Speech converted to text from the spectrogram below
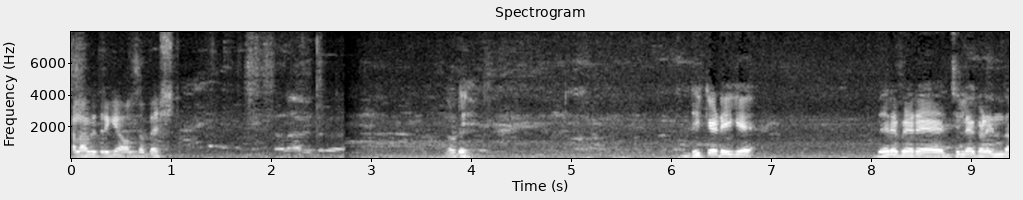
ಕಲಾವಿದರಿಗೆ ಆಲ್ ದ ಬೆಸ್ಟ್ ನೋಡಿ ಡಿ ಕೆ ಡಿಗೆ ಬೇರೆ ಬೇರೆ ಜಿಲ್ಲೆಗಳಿಂದ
